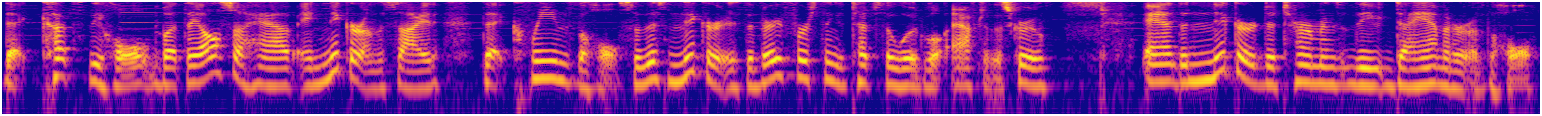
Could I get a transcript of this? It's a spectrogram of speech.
that cuts the hole, but they also have a nicker on the side that cleans the hole. So this nicker is the very first thing to touch the wood well after the screw. And the nicker determines the diameter of the hole.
